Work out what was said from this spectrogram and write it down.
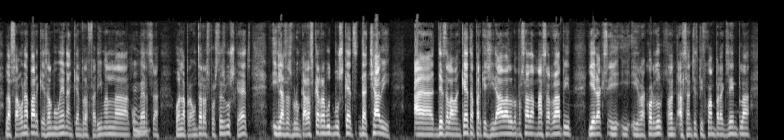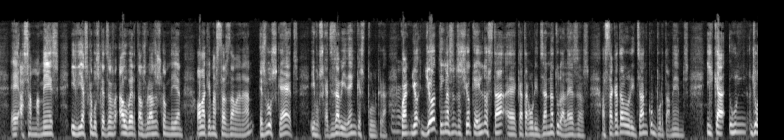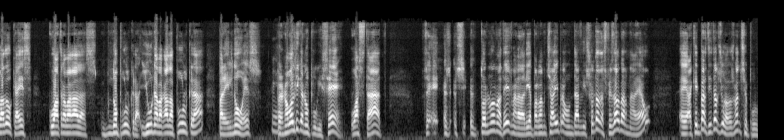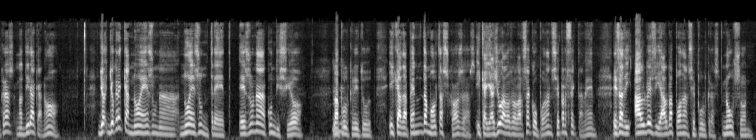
la segona part, que és el moment en què ens referim en la conversa o en la pregunta-resposta, és Busquets. I les esbroncades que ha rebut Busquets de Xavi eh, des de la banqueta perquè girava la passada massa ràpid i, era, i, i, i recordo el Sánchez Pizjuán, per exemple, eh, a Sant Mamés, i dies que Busquets ha obert els braços com dient home, què m'estàs demanant? És Busquets. I Busquets és evident que és pulcre. Uh -huh. Quan jo, jo tinc la sensació que ell no està eh, categoritzant naturaleses, està categoritzant comportaments. I que un jugador que és quatre vegades no pulcre i una vegada pulcre, per ell no ho és. Ja. Però no vol dir que no pugui ser, ho ha estat. Torno al mateix, m'agradaria parlar amb Xavi i preguntar-li, escolta, després del Bernabéu, eh, aquell partit els jugadors van ser pulcres? No et dirà que no. Jo, jo crec que no és, una, no és un tret, és una condició, la pulcritud, i que depèn de moltes coses, i que hi ha jugadors al Barça que ho poden ser perfectament. És a dir, Alves i Alba poden ser pulcres, no ho són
